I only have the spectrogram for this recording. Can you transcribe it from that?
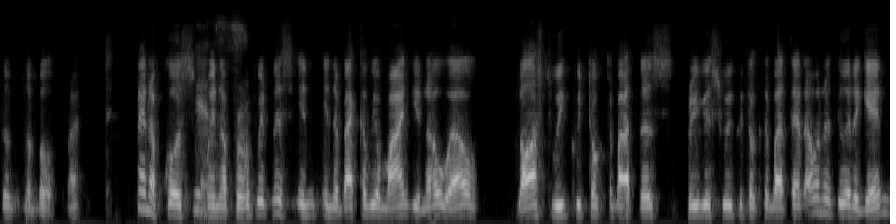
the, the bill, right? And of course, yes. when appropriateness in, in the back of your mind, you know, well, last week we talked about this, previous week we talked about that. I want to do it again.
